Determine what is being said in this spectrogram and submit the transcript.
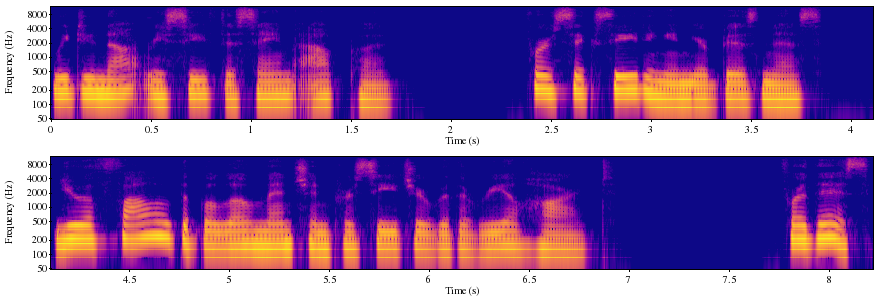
we do not receive the same output. For succeeding in your business, you have followed the below mentioned procedure with a real heart. For this,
